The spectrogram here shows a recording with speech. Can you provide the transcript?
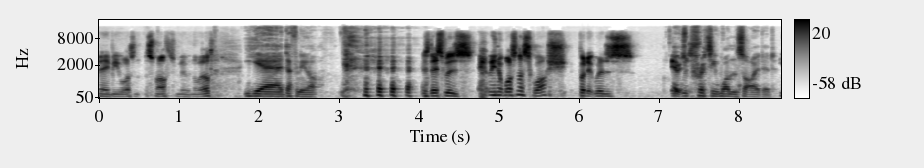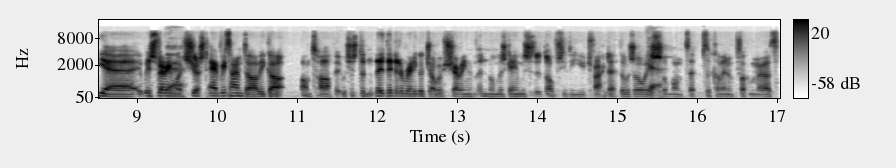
maybe wasn't the smartest move in the world. Yeah, definitely not. Because this was, I mean, it wasn't a squash, but it was, It was pretty one sided. yeah, it was very Yeah. much just every time Darby got on top, it was just they, they did a really good job of showing that the numbers game was obviously the huge factor. There was always Yeah. someone to, to come in and fuck them out.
